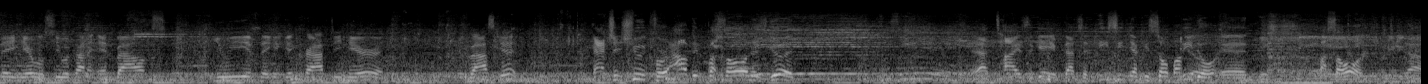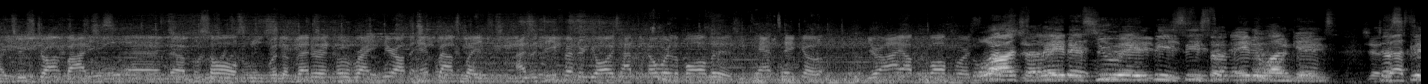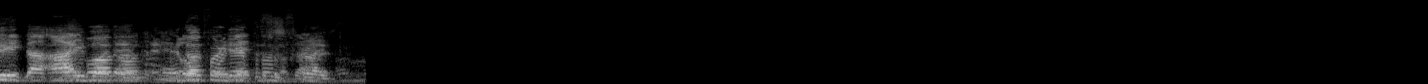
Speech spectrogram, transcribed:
stay here. We'll see what kind of inbounds UE if they can get crafty here and get a basket. Catch and shoot for Alvin Pasaol is good. That ties the game. That's a DC Yakisoba Lido and Pasaol. Yeah, two strong bodies, and uh, Pasaol with a veteran move right here on the inbounds play. As a defender, you always have to know where the ball is. You can't take a, your eye off the ball for a Watch the latest UAAP Season 81 games. Just click the I button and don't forget to subscribe.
